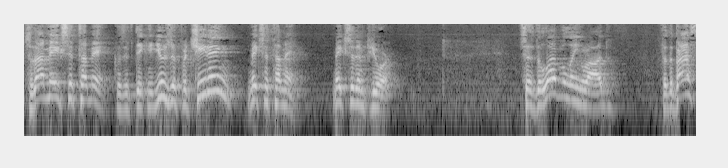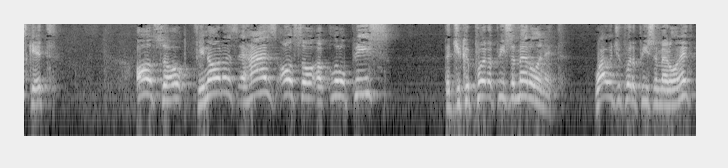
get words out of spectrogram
So that makes it tameh. Because if they can use it for cheating, makes it tameh. Makes it impure. says the leveling rod for the basket, also, if you notice, it has also a little piece that you could put a piece of metal in it. Why would you put a piece of metal in it?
